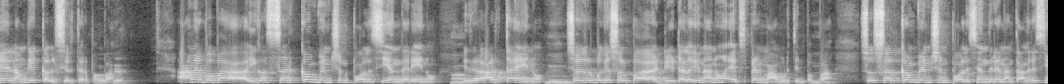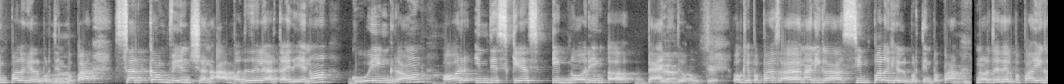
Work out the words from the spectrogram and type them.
ಮೇಲ್ ನಮ್ಗೆ ಕಳ್ಸಿರ್ತಾರೆ ಪಪ್ಪ. ಆಮೇಲೆ ಪಾಪ ಈಗ ಸರ್ಕಂವೆನ್ಷನ್ ಪಾಲಿಸಿ ಅಂದರೆ ಏನು ಇದರ ಅರ್ಥ ಏನು? ಸೊ ಇದ್ರ ಬಗ್ಗೆ ಸ್ವಲ್ಪ ಡೀಟೇಲ್ ಆಗಿ ನಾನು ಎಕ್ಸ್ಪ್ಲೇನ್ ಮಾಡ್ಬಿಡ್ತೀನಿ ಪಾಪ. ಸೊ ಸರ್ಕಂವೆನ್ಷನ್ ಪಾಲಿಸಿ ಅಂದ್ರೆ ಏನಂತ ಅಂದ್ರೆ ಸಿಂಪಲ್ ಆಗಿ ಹೇಳ್ಬಿಡ್ತೀನಿ ಪಾಪ. ಸರ್ಕಂವೆನ್ಷನ್ ಆ ಪದದಲ್ಲಿ ಅರ್ಥ ಇದೆ ಏನು? Going ground or in this case ignoring a ban ಇದು ಓಕೆ ಪಾಪ. ನಾನೀಗ ಸಿಂಪಲ್ ಆಗಿ ಹೇಳ್ಬಿಡ್ತೀನಿ ಪಾಪ. ನೋಡ್ತಾ ಇದೆಯಲ್ಲ ಪಾಪ. ಈಗ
